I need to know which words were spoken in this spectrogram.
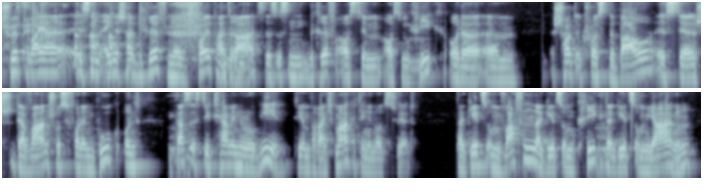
Tripwire ist ein englischer Begriff, eine Stolperdraht, das ist ein Begriff aus dem, aus dem Krieg oder ähm, Shot across the bow ist der, der Warnschuss vor den Bug und das ist die Terminologie, die im Bereich Marketing genutzt wird. Da geht es um Waffen, da geht es um Krieg, da geht es um Jagen.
